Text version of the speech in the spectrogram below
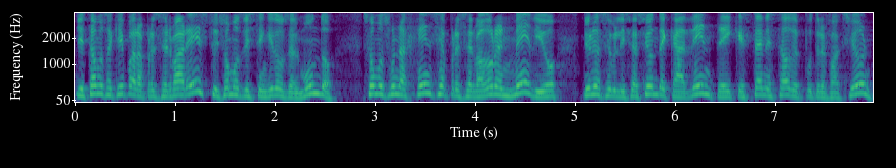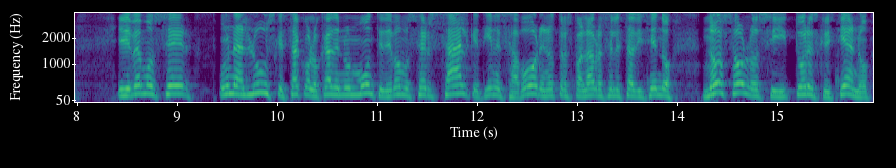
Y estamos aquí para preservar esto y somos distinguidos del mundo. Somos una agencia preservadora en medio de una civilización decadente y que está en estado de putrefacción. Y debemos ser una luz que está colocada en un monte, y debemos ser sal que tiene sabor. En otras palabras, Él está diciendo, no solo si tú eres cristiano,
